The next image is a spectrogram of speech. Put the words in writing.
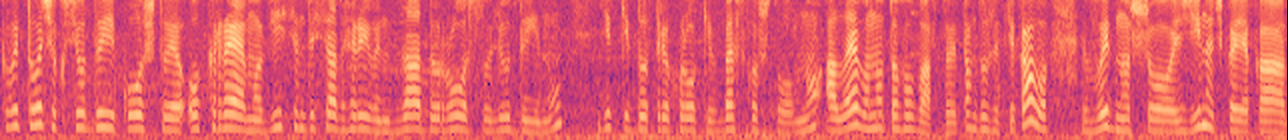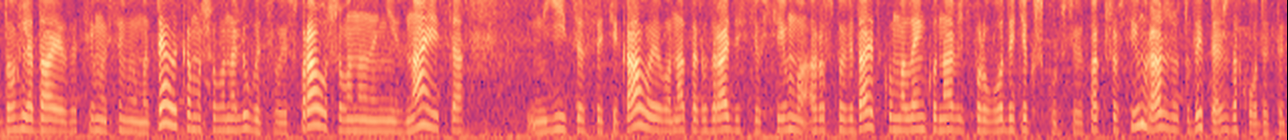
Квиточок сюди коштує окремо 80 гривень за дорослу людину. Дітки до трьох років безкоштовно, але воно того вартує. Там дуже цікаво. Видно, що жіночка, яка доглядає за цими всіми метеликами, що вона любить свою справу, що вона на ній знається. Їй це все цікаво, і вона так з радістю всім розповідає таку маленьку, навіть проводить екскурсію. Так що всім раджу туди теж заходити.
